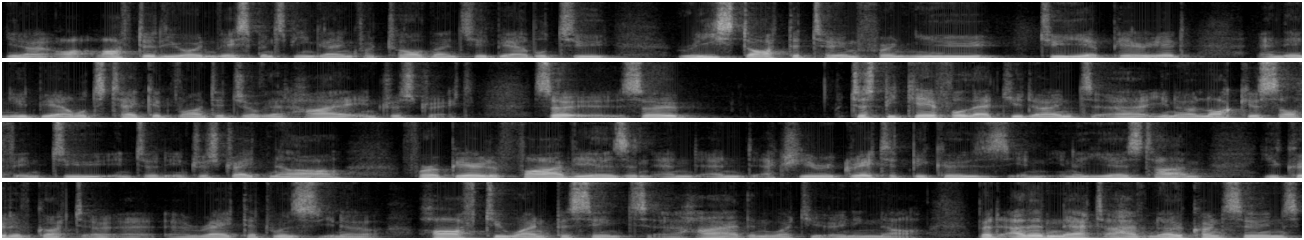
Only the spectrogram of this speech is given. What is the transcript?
you know, after your investment's been going for 12 months, you'd be able to restart the term for a new two year period, and then you'd be able to take advantage of that higher interest rate. So, so just be careful that you don't, uh, you know, lock yourself into into an interest rate now for a period of five years and and, and actually regret it because in, in a year's time you could have got a, a rate that was, you know, half to one percent uh, higher than what you're earning now. But other than that, I have no concerns.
